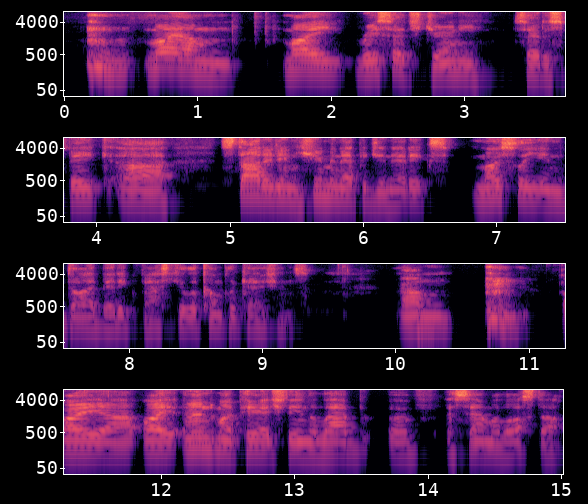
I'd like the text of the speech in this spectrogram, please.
my um my research journey, so to speak, uh, started in human epigenetics, mostly in diabetic vascular complications. Um, I uh, I earned my PhD in the lab of Assam El-Osta,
